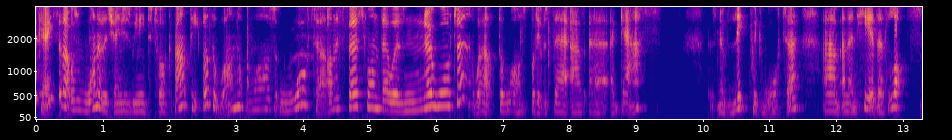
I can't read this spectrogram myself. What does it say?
Okay, so that was one of the changes we need to talk about. The other one was water. On this first one, there was no water. Well, there was, but it was there as a, a gas. There's no liquid water. Um, and then here, there's lots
